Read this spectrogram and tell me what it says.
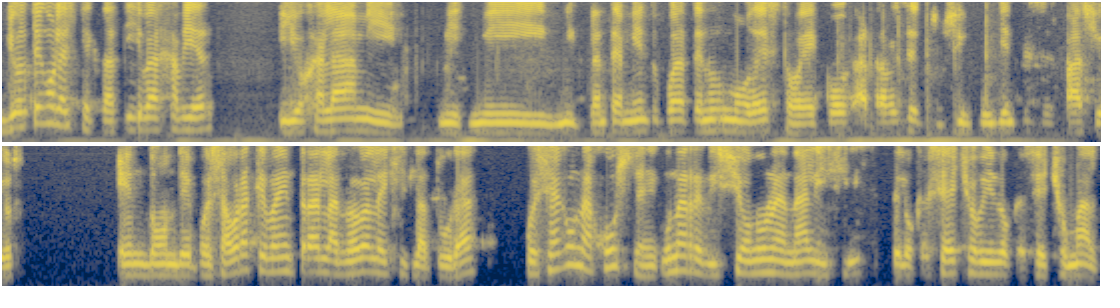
yo tengo la expectativa, Javier, y ojalá mi, mi, mi, planteamiento pueda tener un modesto eco a través de tus influyentes espacios, en donde pues ahora que va a entrar la nueva legislatura, pues se haga un ajuste, una revisión, un análisis de lo que se ha hecho bien, lo que se ha hecho mal.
